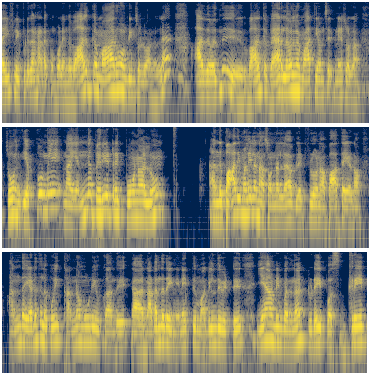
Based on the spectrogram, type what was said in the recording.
லைஃப்பில் இப்படி தான் நடக்கும் போல். இந்த வாழ்க்கை மாறும் அப்படின்னு சொல்லுவாங்கல்ல அது வந்து வாழ்க்கை வேறு லெவலில் மாற்றி அமைச்சிருக்குன்னே சொல்லலாம். ஸோ எப்போவுமே நான் என்ன பெரிய ட்ரெக் போனாலும் அந்த பாதி மலையில் நான் சொன்னல பிளட் ஃப்ளோ நான் பார்த்த இடம். அந்த இடத்துல போய் கண்ணை மூடி உட்காந்து நடந்ததை நினைத்து மகிழ்ந்து விட்டு ஏன் அப்படின்னு பார்த்தீங்கன்னா today it was great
